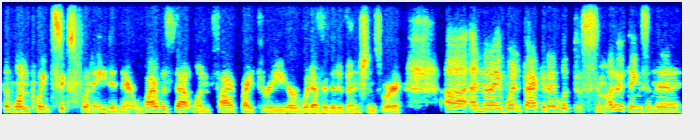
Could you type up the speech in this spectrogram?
the 1.618 in there? Why was that one five by three or whatever the dimensions were? Uh, and then I went back and I looked at some other things, and the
